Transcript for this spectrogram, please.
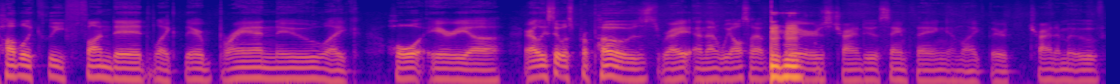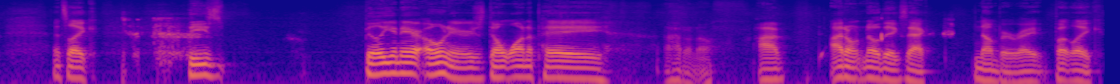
publicly funded, like their brand new like whole area, or at least it was proposed, right? And then we also have the mm-hmm. Bears trying to do the same thing, and like they're trying to move. It's like these billionaire owners don't want to pay. I don't know. I I don't know the exact number, right? But like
